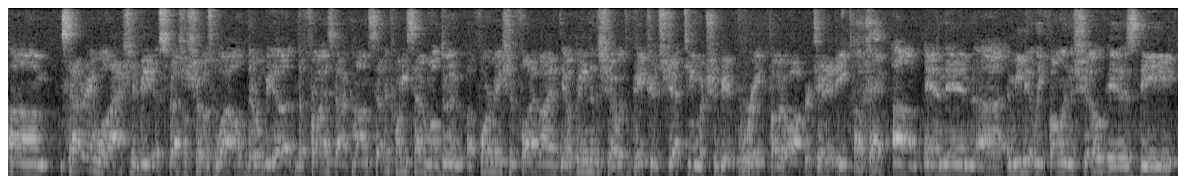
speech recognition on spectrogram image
Um, Saturday will actually be a special show as well. There will be a thefries.com 727. We'll do a, formation flyby at the opening of the show with the Patriots jet team, which should be a great photo opportunity. Okay. Um, and then uh, immediately following the show is the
